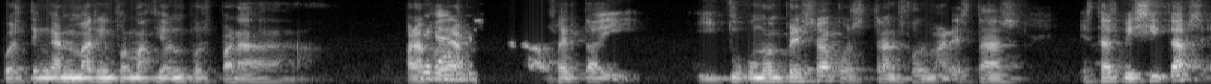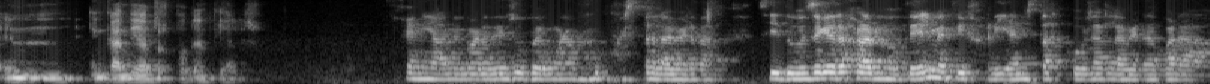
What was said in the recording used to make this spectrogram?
pues tengan más información pues para, para poder aplicar la oferta y, y, tú como empresa pues transformar estas, estas visitas en, en candidatos potenciales. Genial, me parece súper buena propuesta, la verdad. Si tuviese que trabajar en un hotel, me fijaría en estas cosas, la verdad, para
